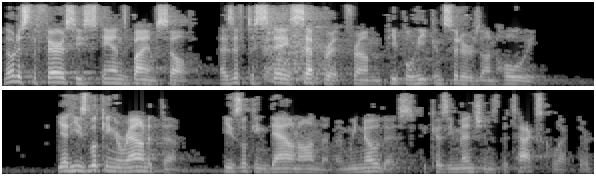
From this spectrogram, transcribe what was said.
Notice the Pharisee stands by himself, as if to stay separate from people he considers unholy. Yet he's looking around at them. He's looking down on them. And we know this because he mentions the tax collector.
